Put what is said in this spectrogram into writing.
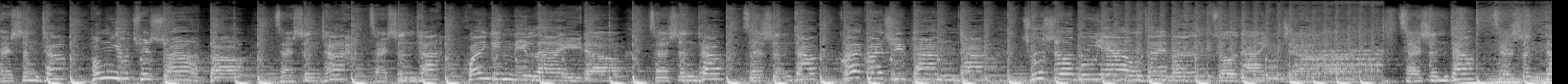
财神到，朋友圈刷爆。财神他，财神他，欢迎你来到。财神到，财神到，快快去攀他，出手不要太慢，做大赢家。财神到，财神到，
